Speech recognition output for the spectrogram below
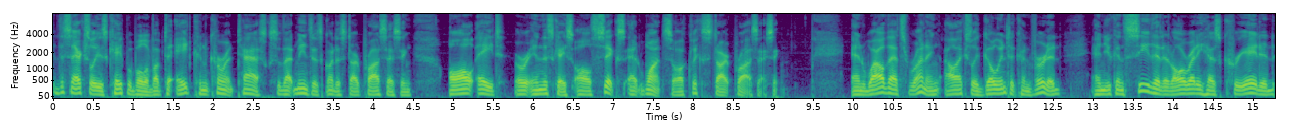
this actually is capable of up to eight concurrent tasks, so that means it's going to start processing all eight, or in this case, all six at once. So I'll click Start Processing. And while that's running, I'll actually go into Converted, and you can see that it already has created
